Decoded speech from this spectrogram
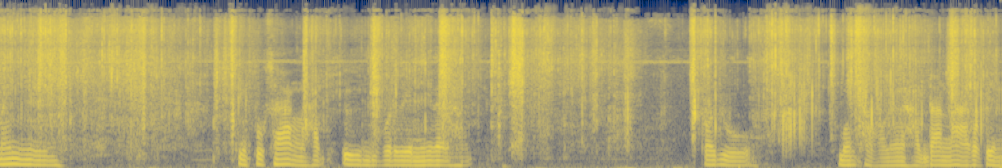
ไม่มี สิ่งปลูกสร้างนะครับ อื่นอยู่บริเวณนี้เลยนะครับ ก็อยู่บนเขาเลยนะครับ ด้านหน้าก็เป็น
